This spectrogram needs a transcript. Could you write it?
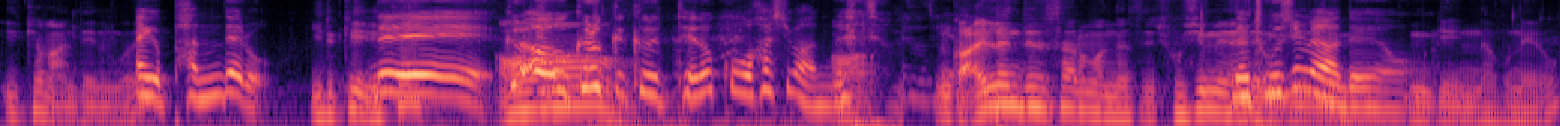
이렇게 하면 안 되는 거예요? 아 이거 반대로. 이렇게 이렇게. 네, 그, 아. 어, 그렇게 그 대놓고 하시면 안 어, 되죠. 그러니까 아일랜드 사람 만났을 때 조심해야 네, 조심해야 게, 돼요. 게 있나 보네요.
